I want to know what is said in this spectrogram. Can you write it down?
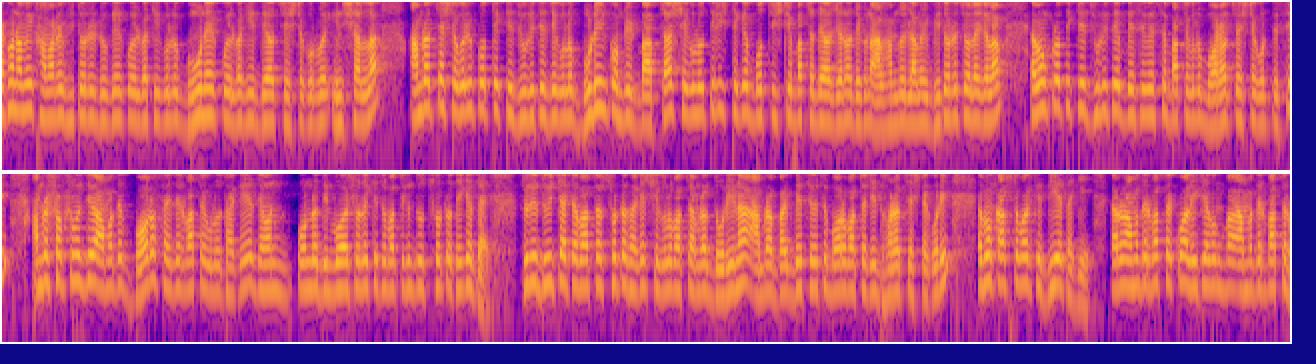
এখন আমি খামারের ভিতরে ঢুকে কোয়েল পাখিগুলো গুণে কোয়েল পাখি দেওয়ার চেষ্টা করব ইনশাল্লাহ। আমরা চেষ্টা করি প্রত্যেকটি জুড়িতে যেগুলো বোর্ডিং কমপ্লিট বাচ্চা সেগুলো তিরিশ থেকে বত্রিশটি বাচ্চা দেওয়ার জন্য দেখুন, আলহামদুলিল্লাহ আমি ভিতরে চলে গেলাম এবং প্রত্যেকটি ঝুড়িতে বেছে বেছে বাচ্চাগুলো ভরার চেষ্টা করতেছি। আমরা সবসময় যে আমাদের বড় সাইজের বাচ্চাগুলো থাকে, যেমন পনেরো দিন বয়স হলে কিছু বাচ্চা কিন্তু ছোট থেকে যায়। যদি দুই, চারটা বাচ্চা ছোট থাকে, সেগুলো বাচ্চা আমরা ধরি না, আমরা বেছে বেছে বড় বাচ্চাটি ধরার চেষ্টা করি এবং কাস্টমারকে দিয়ে থাকি। কারণ আমাদের বাচ্চার কোয়ালিটি এবং আমাদের বাচ্চার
